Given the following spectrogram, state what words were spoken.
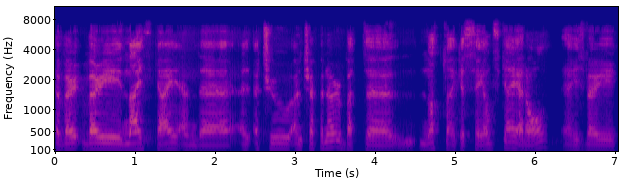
a very very nice guy and uh, a, a, true entrepreneur, but uh, not like a sales guy at all. Uh, he's very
